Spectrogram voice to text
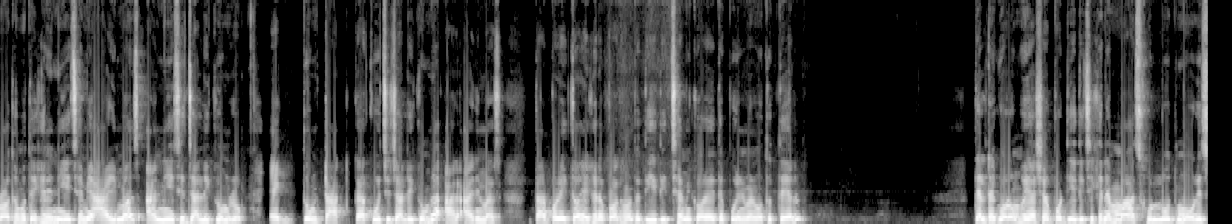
প্রথমত এখানে নিয়েছি আমি আড়ি মাছ আর নিয়েছি জালি কুমড়ো। একদম টাটকা কচি জালি কুমড়ো আর আড়ি মাছ। তারপরেই তো এখানে প্রথমত দিয়ে দিচ্ছি আমি কড়াইতে পরিমাণ মতো তেল। তেলটা গরম হয়ে আসার পর দিয়ে দিচ্ছি এখানে মাছ, হলুদ, মরিচ,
